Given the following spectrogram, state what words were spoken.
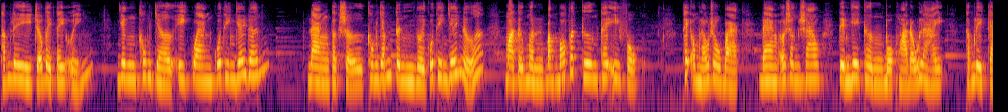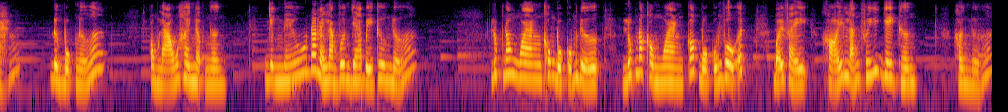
Thẩm Ly trở về Tây Uyển, nhưng không chờ y quan của thiên giới đến. Nàng thật sự không dám tin người của thiên giới nữa, mà tự mình băng bó vết thương thay y phục. Thấy ông lão râu bạc đang ở sân sau tìm dây thừng buộc họa đổ lại, Thẩm Ly cản. Đừng buộc nữa. Ông lão hơi ngập ngừng. Nhưng nếu nó lại làm vương gia bị thương nữa. Lúc nó ngoan không buộc cũng được, lúc nó không ngoan có buộc cũng vô ích. Bởi vậy khỏi lãng phí dây thừng. Hơn nữa,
